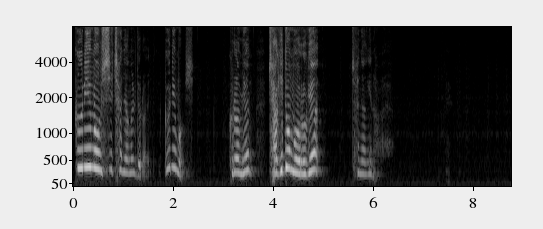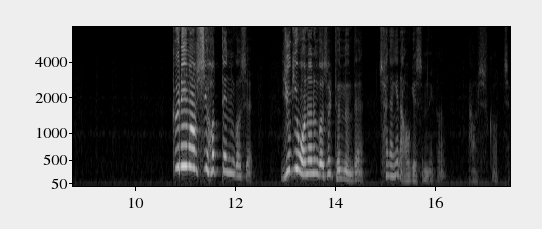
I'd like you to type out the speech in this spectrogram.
끊임없이 찬양을 들어야 돼요. 끊임없이. 그러면 자기도 모르게 찬양이 나와요. 끊임없이 헛된 것을 육이 원하는 것을 듣는데 찬양이 나오겠습니까? 나올 수가 없죠.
